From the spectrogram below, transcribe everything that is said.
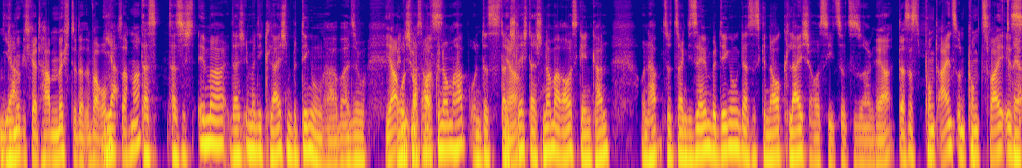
die Ja. Möglichkeit haben möchte? Dass, warum? Ja, Sag mal. Dass, dass ich immer, dass ich immer die gleichen Bedingungen habe. Also ja, wenn ich noch was aufgenommen habe und das ist dann schlecht, dass ich nochmal rausgehen kann und habe sozusagen dieselben Bedingungen, dass es genau gleich aussieht, sozusagen. Ja, das ist Punkt eins und Punkt zwei ist Ja.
